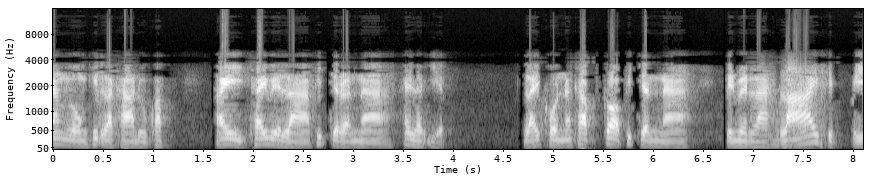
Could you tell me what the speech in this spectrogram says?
นั่งลงคิดราคาดูครับ ให้ใช้เวลาพิจารณาให้ละเอียด หลายคนนะครับ ก็พิจารณาเป็นเวลาหลายสิบปี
